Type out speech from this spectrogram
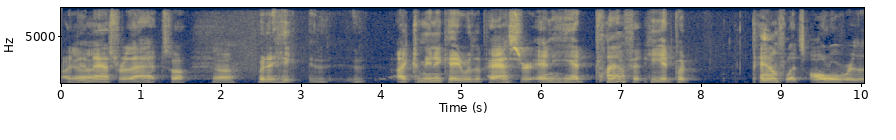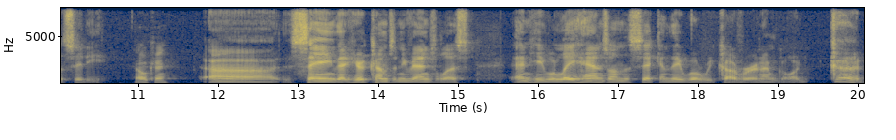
I didn't ask for that. So Yeah. but he, I communicated with the pastor, and he had pamphlet. He had put pamphlets all over the city, Okay. Uh, saying that here comes an evangelist, and he will lay hands on the sick, and they will recover. And I'm going, good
